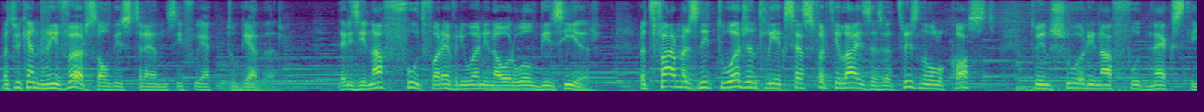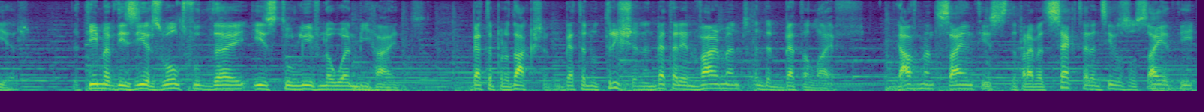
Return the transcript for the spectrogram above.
But we can reverse all these trends if we act together. There is enough food for everyone in our world this year, but farmers need to urgently access fertilizers at reasonable cost to ensure enough food next year. The theme of this year's World Food Day is to leave no one behind. Better production, better nutrition and better environment and a better life. Government, scientists, the private sector and civil society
